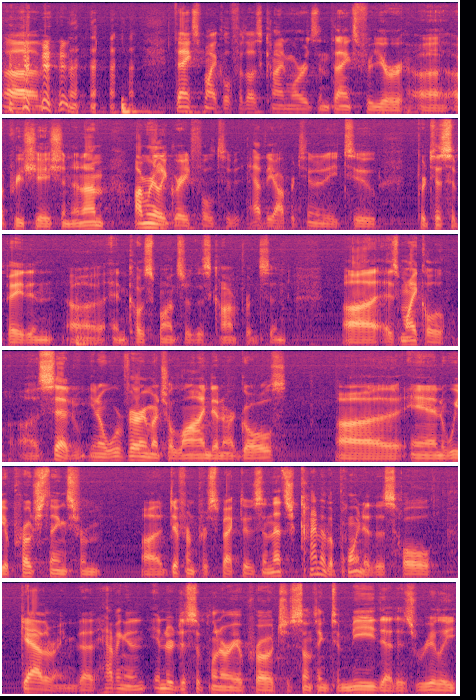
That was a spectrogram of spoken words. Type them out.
Um, Thanks, Michael, for those kind words, and thanks for your uh, appreciation. And I'm, I'm really grateful to have the opportunity to participate in uh, and co-sponsor this conference. And uh, as Michael uh, said, you know, we're very much aligned in our goals, uh, and we approach things from uh, different perspectives, and that's kind of the point of this whole gathering, that having an interdisciplinary approach is something to me that is really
